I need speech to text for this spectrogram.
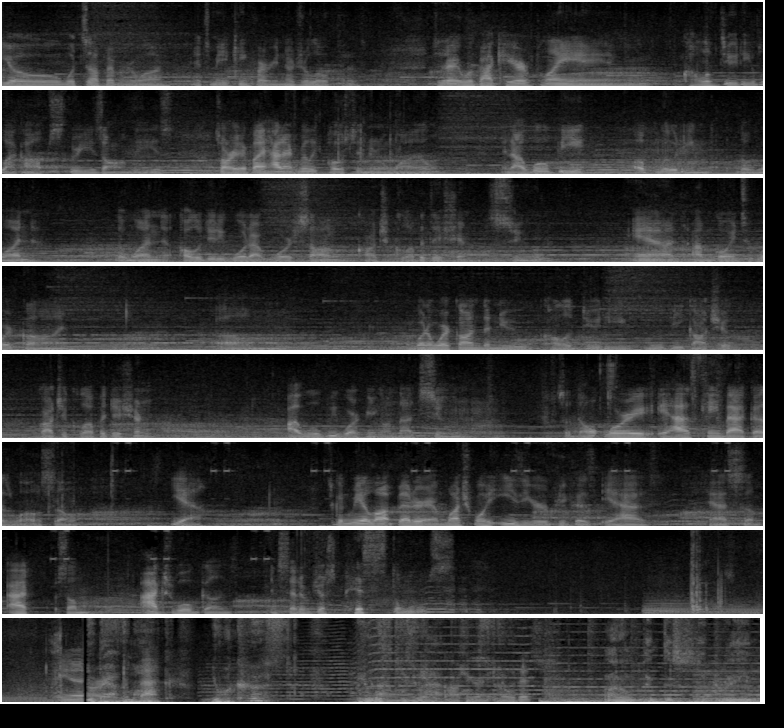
Yo, what's up everyone? It's me, King Fiery Ninja Lopez. Today we're back here playing Call of Duty Black Ops 3 Zombies. Sorry if I hadn't really posted in a while. And I will be uploading the one, the one Call of Duty World at War song, Couch Club Edition, soon. And I'm going to work on, um, To work on the new Call of Duty movie Gotcha, Gotcha Club Edition. I will be working on that soon. So don't worry, it has came back as well, so yeah. It's gonna be a lot better and much more easier because it has it has some act some actual guns instead of just pistols. And You alright, bear the we're back. You are cursed. You I must don't use get your a hand. copyright notice. I don't think this is a dream.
